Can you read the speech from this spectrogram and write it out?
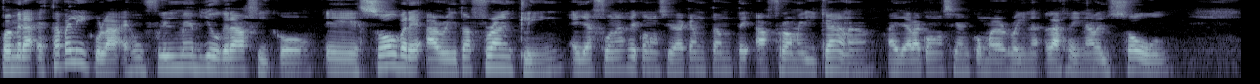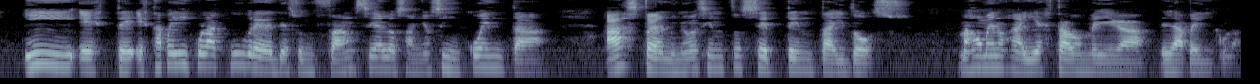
Pues mira, esta película es un filme biográfico eh, sobre Aretha Franklin. Ella fue una reconocida cantante afroamericana. Allá la conocían como la reina, la reina del soul. Y este, esta película cubre desde su infancia en los años 50 hasta el 1972. Más o menos ahí está donde llega la película.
